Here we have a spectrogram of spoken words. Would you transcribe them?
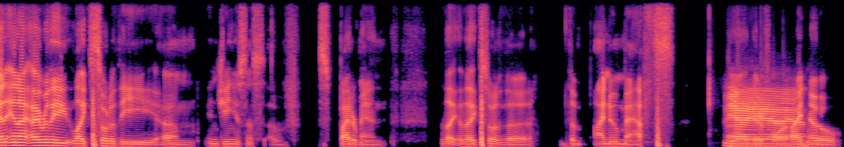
and and I, I really liked sort of the um, ingeniousness of Spider-Man, like like sort of the the I know maths. Yeah, uh, yeah, therefore yeah, I know,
